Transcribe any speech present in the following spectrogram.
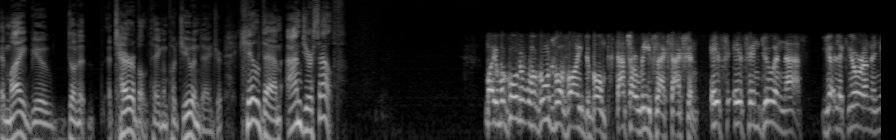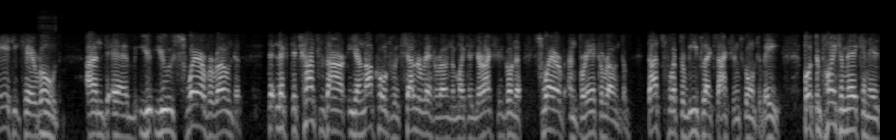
in my view, done a, a terrible thing and put you in danger? Kill them and yourself. Well, we're going to we're going to avoid the bump. That's our reflex action. If if in doing that, you like you're on an 80k road mm. and um, you you swerve around it, the, like the chances are you're not going to accelerate around them, Michael. You're actually going to swerve and brake around them. That's what the reflex action is going to be. But the point I'm making is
